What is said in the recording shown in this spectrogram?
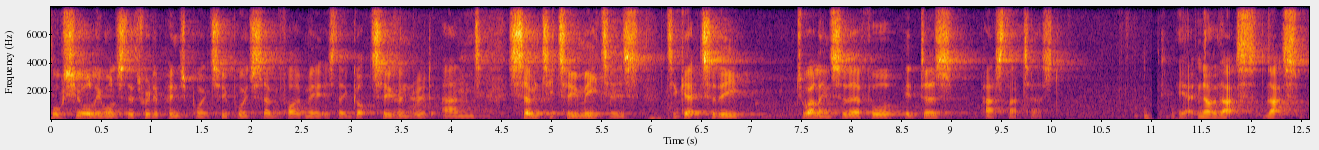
well surely once they're through the pinch point, 2.75 metres, they've got 272 metres to get to the dwelling. So therefore it does pass that test. Yeah, no, that's, that's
